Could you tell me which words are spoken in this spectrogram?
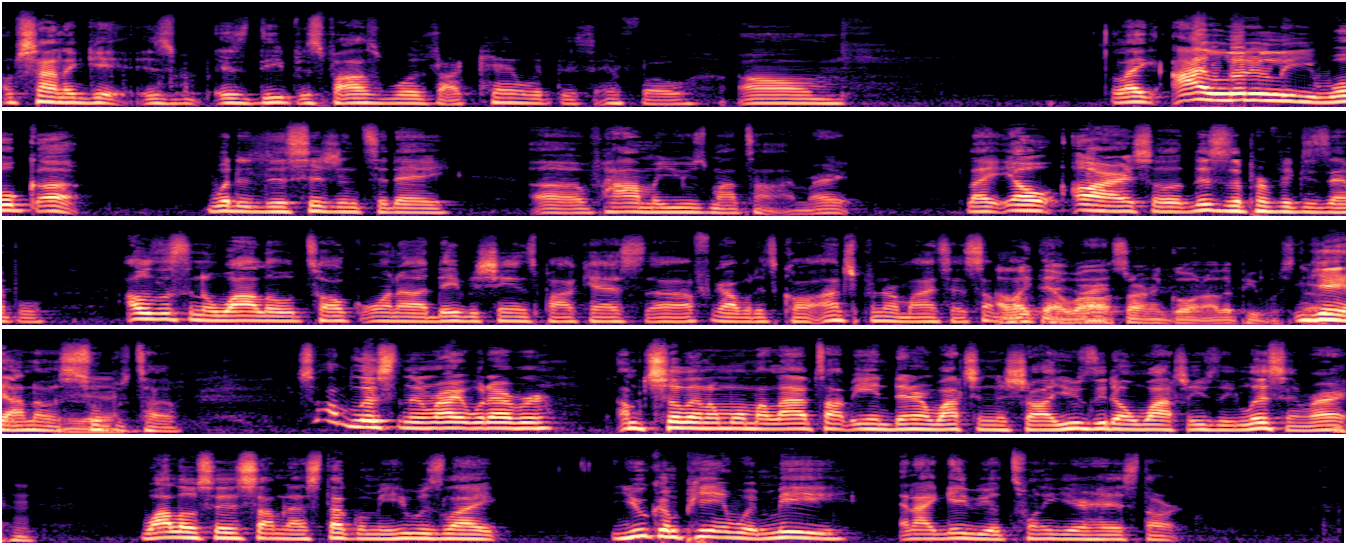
I'm trying to get as as deep as possible as I can with this info. Um, like I literally woke up with a decision today of how I'm gonna use my time. Right. Like, yo, all right. So this is a perfect example. I was listening to Wallo talk on uh, David Shan's podcast. Uh, I forgot what it's called, Entrepreneur Mindset. Something I like that while right? I'm starting to go on other people's stuff. Yeah, I know it's super tough. So I'm listening, right? Whatever. I'm chilling. I'm on my laptop eating dinner, watching the show. I usually don't watch. I usually listen, right? Mm-hmm. Wallo says something that stuck with me. He was like, "You competing with me, and I gave you a 20 year head start."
